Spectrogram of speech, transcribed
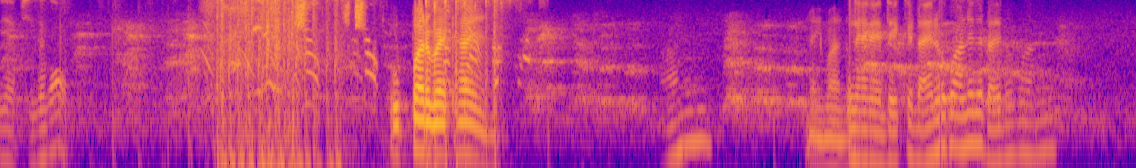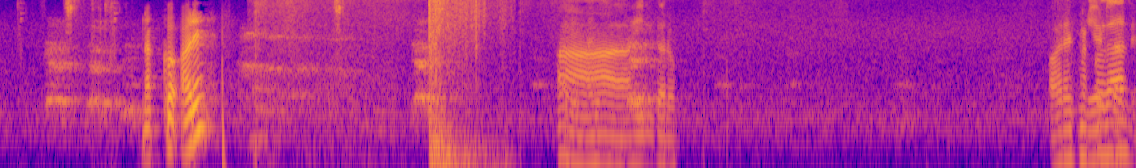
ये अच्छी जगह है! ऊपर बैठा है। हाँ, नहीं मालूम। नहीं नहीं देख के डायनो को आने दे डायनो को आने नक्को अरे। हाँ हील करो। और एक मेरे को डाल दे।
